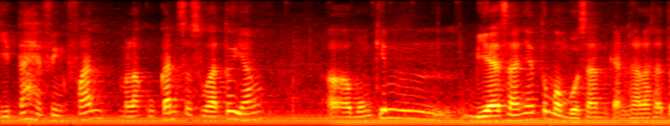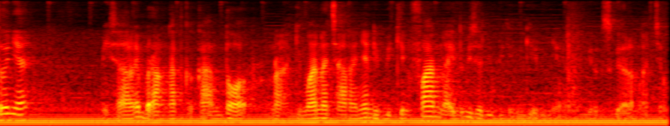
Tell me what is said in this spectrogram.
kita having fun melakukan sesuatu yang eh, mungkin biasanya tuh membosankan. Salah satunya misalnya berangkat ke kantor. Nah gimana caranya dibikin fun? Nah itu bisa dibikin gamenya gitu, segala macam.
